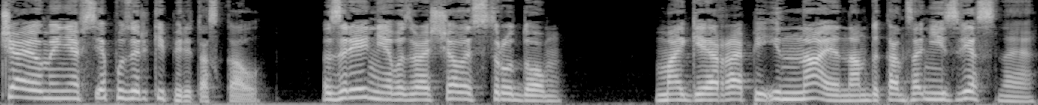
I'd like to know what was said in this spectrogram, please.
Чай у меня все пузырьки перетаскал. Зрение возвращалось с трудом. Магия Рапи иная, нам до конца неизвестная.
